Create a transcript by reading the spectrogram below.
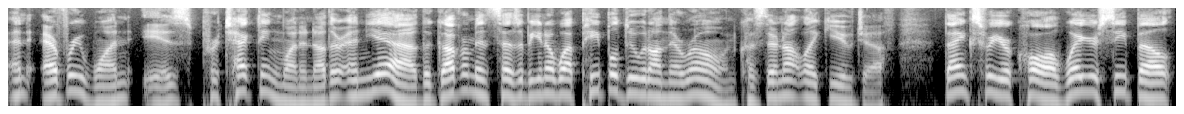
and everyone is protecting one another. And yeah, the government says but you know what? People do it on their own because they're not like you, Jeff. Thanks for your call. Wear your seatbelt.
